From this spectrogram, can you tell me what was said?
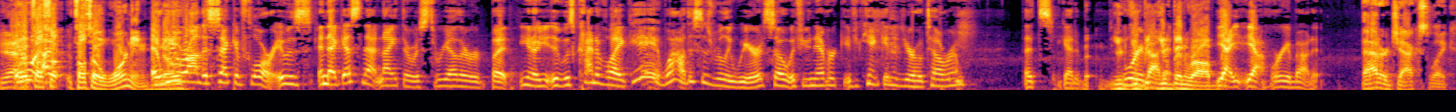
Yeah. It It's was- also it's also a warning. you and we were on the second floor. It was, and I guess that night there was three other, but you know, it was kind of like, hey, wow, this is really weird. So if you never, if you can't get into your hotel room, that's you got to You- worry you've about you've it. been robbed. Yeah, yeah, worry about it. That or Jack's like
